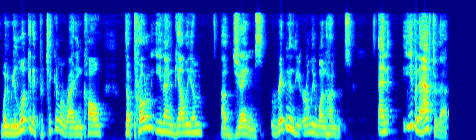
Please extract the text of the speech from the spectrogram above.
when we look at a particular writing called the Proto Evangelium of James, written in the early 100s. And even after that,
